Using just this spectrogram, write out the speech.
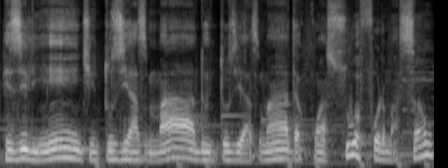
resiliente, entusiasmado, entusiasmada com a sua formação,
